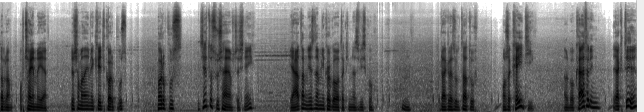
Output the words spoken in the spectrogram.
Dobra, obczajemy je. Pierwsza ma na imię Kate Corpus. Corpus, gdzie to słyszałem wcześniej? Ja tam nie znam nikogo o takim nazwisku. Hmm. Brak rezultatów. Może Katie? Albo Catherine? Jak ty?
